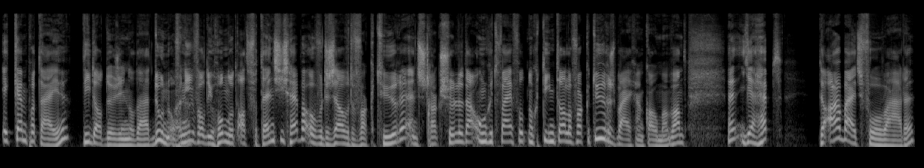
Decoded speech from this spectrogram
Ik ken partijen die dat dus inderdaad doen. Of in ieder geval die 100 advertenties hebben over dezelfde vacature. En straks zullen daar ongetwijfeld nog tientallen vacatures bij gaan komen. Want hè, je hebt de arbeidsvoorwaarden.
